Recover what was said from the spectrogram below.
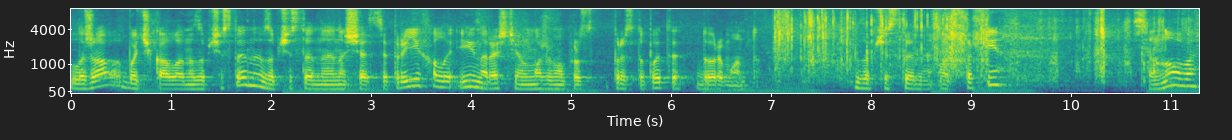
лежала, бо чекала на запчастини. Запчастини, на щастя, приїхали, і нарешті ми можемо приступити до ремонту. Запчастини ось такі. Все нове.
